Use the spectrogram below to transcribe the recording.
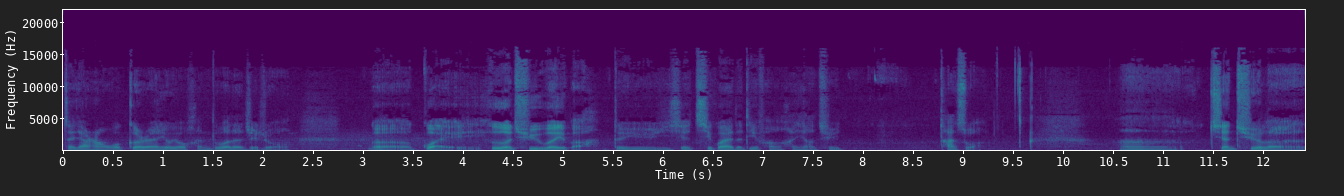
再加上我个人又有很多的这种，呃，怪恶趣味吧，对于一些奇怪的地方很想去探索。嗯，先去了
